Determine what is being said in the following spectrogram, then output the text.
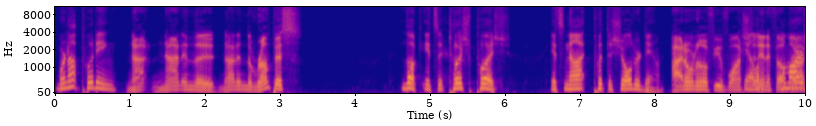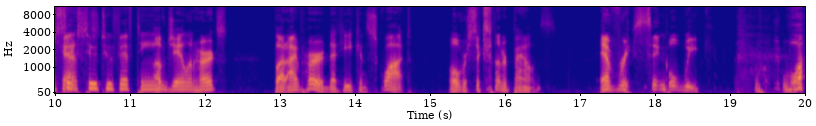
we're not putting. Not not in the not in the rumpus. Look, it's a tush push. It's not put the shoulder down. I don't know if you've watched Yeah, an Lam- NFL Lamar's broadcast 6'2", 215. of Jalen Hurts, but I've heard that he can squat over 600 pounds every single week. what?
